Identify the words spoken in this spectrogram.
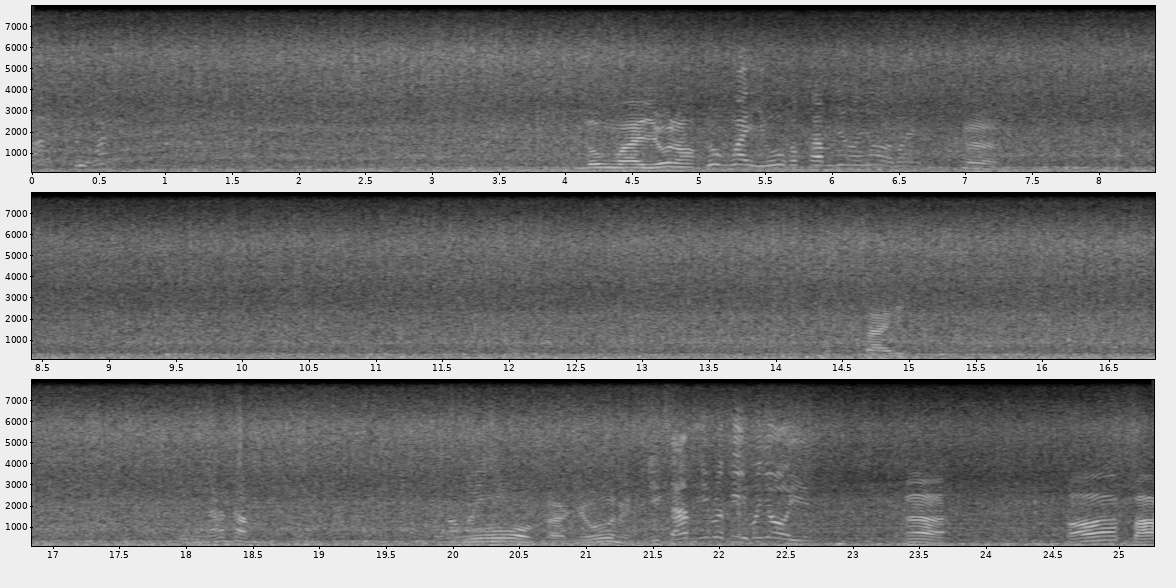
มาดูมันลงไวอยู่เนาะลงไว้อยู่คำคำจะน้อยย่อไปเออ ใส่เป็นนะทำเอาไปโอ้ขากโยนี่อีกสามสิบนาทีมาย่ออีกอ่าอ๋อปลา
